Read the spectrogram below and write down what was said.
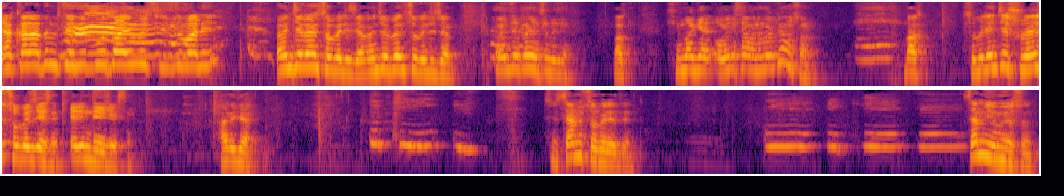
Yakaladım seni buradaymış Yusuf Ali. Önce ben sobeleyeceğim. Önce ben sobeleyeceğim. Önce ben sobeleyeceğim. Bak şimdi bak gel oyunu sen oynamayı musun? Bak sobeleyince şuraya sobeleyeceksin. Elin değeceksin. Hadi gel. Şimdi sen mi sobeledin? Sen mi yumuyorsun?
